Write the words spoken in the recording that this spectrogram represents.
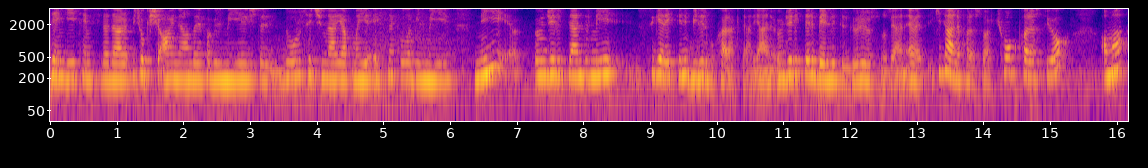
dengeyi temsil eder. Birçok işi aynı anda yapabilmeyi, işte doğru seçimler yapmayı, esnek olabilmeyi, neyi önceliklendirmeyi gerektiğini bilir bu karakter. Yani öncelikleri bellidir görüyorsunuz yani. Evet iki tane parası var. Çok parası yok ama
